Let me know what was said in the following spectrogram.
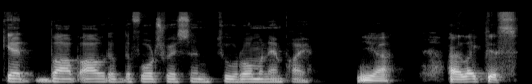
get Bob out of the fortress and to Roman Empire. yeah. I like this.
